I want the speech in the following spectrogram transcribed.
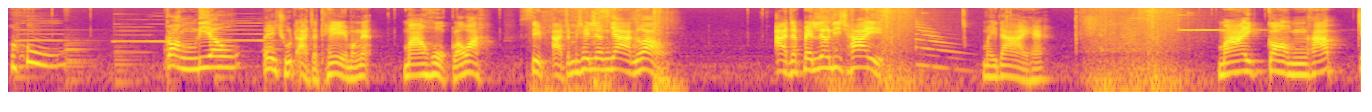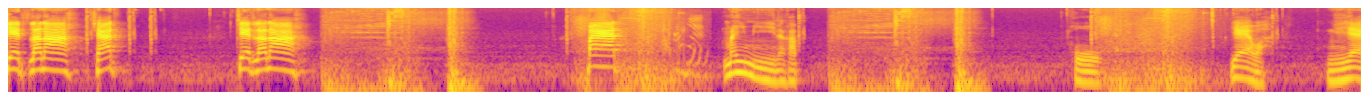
โอ้ กล่องเดียวเอ้ยชุดอาจจะเท่มั้งเนี่ย มา6แล้วว่ะสิบอาจจะไม่ใช่เรื่องยากหรือเปล่า อาจจะเป็นเรื่องที่ใช่ ไม่ได้ฮะ มาอีกกล่องครับเจ็ดแล้วนะแชทเจ็ดแล้วนะแปดไม่มีนะครับ โห แย่ว่ะ งี้แย่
